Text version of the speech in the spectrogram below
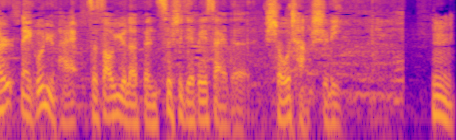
而美国女排则遭遇了本次世界杯赛的首场失利。嗯，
